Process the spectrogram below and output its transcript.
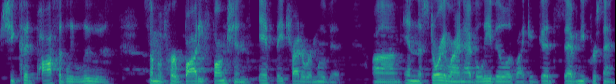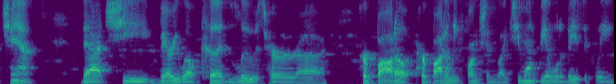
she could possibly lose some of her body functions if they try to remove it um, in the storyline, I believe it was like a good 70% chance that she very well could lose her uh, her body her bodily functions. Like she won't be able to basically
